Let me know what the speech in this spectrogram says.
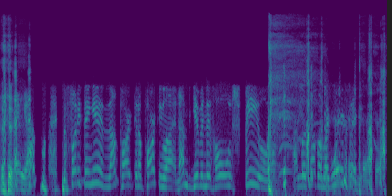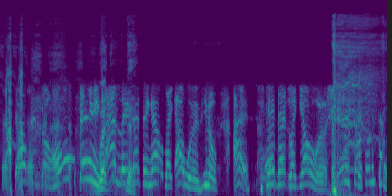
hey, I'm, the funny thing is, is I'm parked in a parking lot and I'm giving this whole spiel. I, I look up, I'm like, wait a second. Y'all missed the whole thing. But- I laid yeah. that thing out like I was, you know, I had that like y'all were sharing stuff on the tape.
